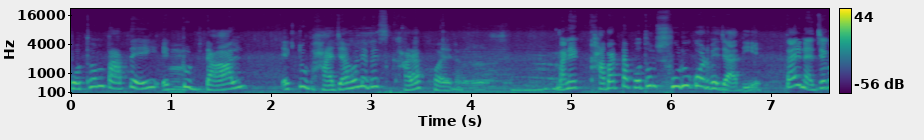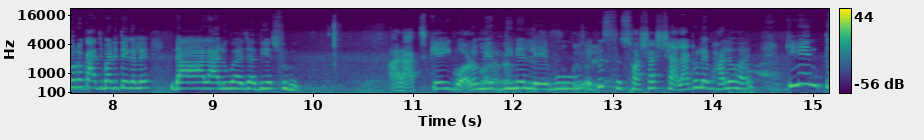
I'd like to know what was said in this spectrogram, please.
প্রথম পাতেই একটু ডাল একটু ভাজা হলে বেশ খারাপ হয় না। মানে খাবারটা প্রথম শুরু করবে যা দিয়ে তাই না? যে কোনো কাজ বাড়িতে গেলে ডাল আলু ভাজা দিয়ে শুরু। আর আজকে এই গরমের দিনে লেবু একটু শশার স্যালাড হলে ভালো হয়। কিন্তু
